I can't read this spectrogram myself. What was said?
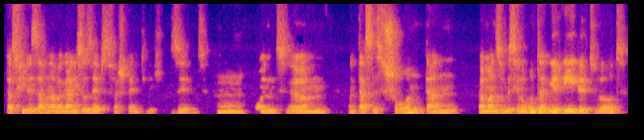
dass viele Sachen aber gar nicht so selbstverständlich sind. Mhm. Und, ähm, und das ist schon dann wenn man so ein bisschen runtergeregelt wird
